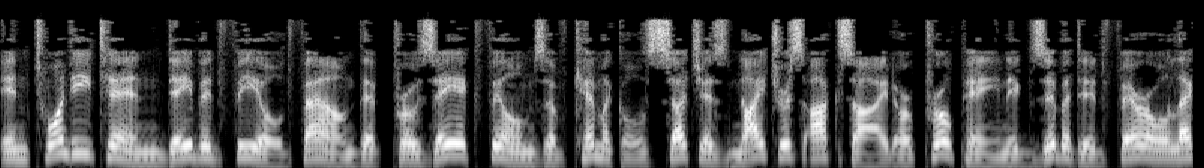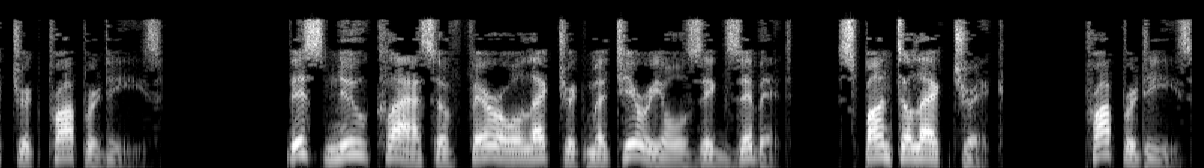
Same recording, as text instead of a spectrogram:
In 2010 David Field found that prosaic films of chemicals such as nitrous oxide or propane exhibited ferroelectric properties. This new class of ferroelectric materials exhibit spontelectric properties,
